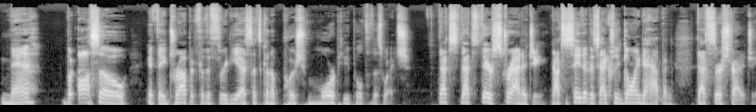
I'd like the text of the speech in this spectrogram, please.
meh. But also, if they drop it for the 3DS, that's going to push more people to the Switch. That's that's their strategy. Not to say that it's actually going to happen. That's their strategy.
